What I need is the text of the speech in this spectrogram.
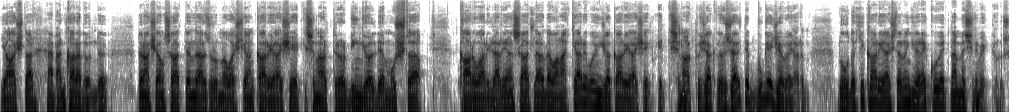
yağışlar hemen kara döndü. Dün akşam saatlerinde Erzurum'da başlayan kar yağışı etkisini arttırıyor. Bingöl'de, Muş'ta kar var. İlerleyen saatlerde Vanakkari boyunca kar yağışı etkisini arttıracak ve özellikle bu gece ve yarın doğudaki kar yağışlarının giderek kuvvetlenmesini bekliyoruz.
